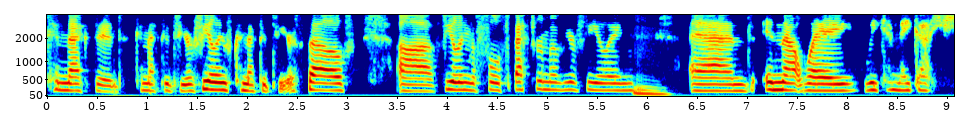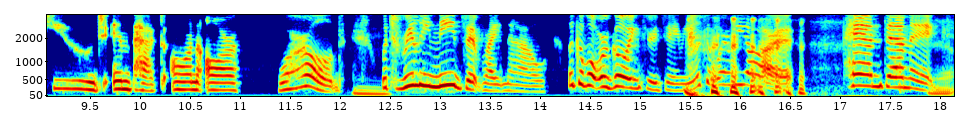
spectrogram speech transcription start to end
connected connected to your feelings connected to yourself uh, feeling the full spectrum of your feelings mm. and in that way we can make a huge impact on our world mm. which really needs it right now look at what we're going through jamie look at where we are pandemics yeah.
